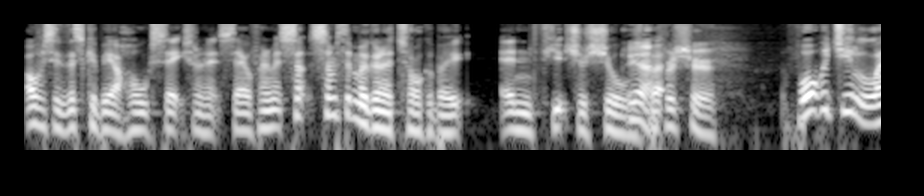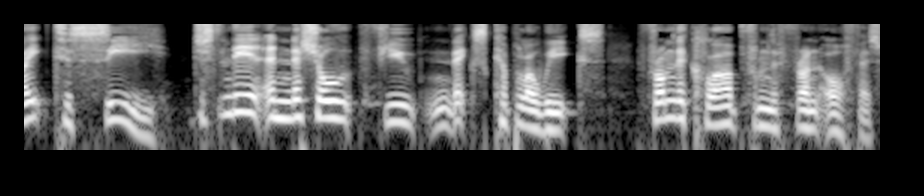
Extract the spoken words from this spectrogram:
Obviously, this could be a whole section in itself, and it's something we're going to talk about in future shows. Yeah, for sure. What would you like to see, just in the initial few next couple of weeks, from the club, from the front office?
